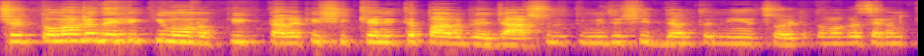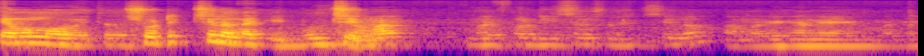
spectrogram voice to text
সে তোমাকে দেখে কি মনে কি তারা কি শিক্ষা নিতে পারবে যে আসলে তুমি যে সিদ্ধান্ত নিয়েছো এটা তোমার কাছে এখন কেমন মনে হইতেছে? সঠিক ছিল নাকি? ভুল ছিল? আমার মানে ডিসিশন সঠিক ছিল। আমার এখানে মানে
